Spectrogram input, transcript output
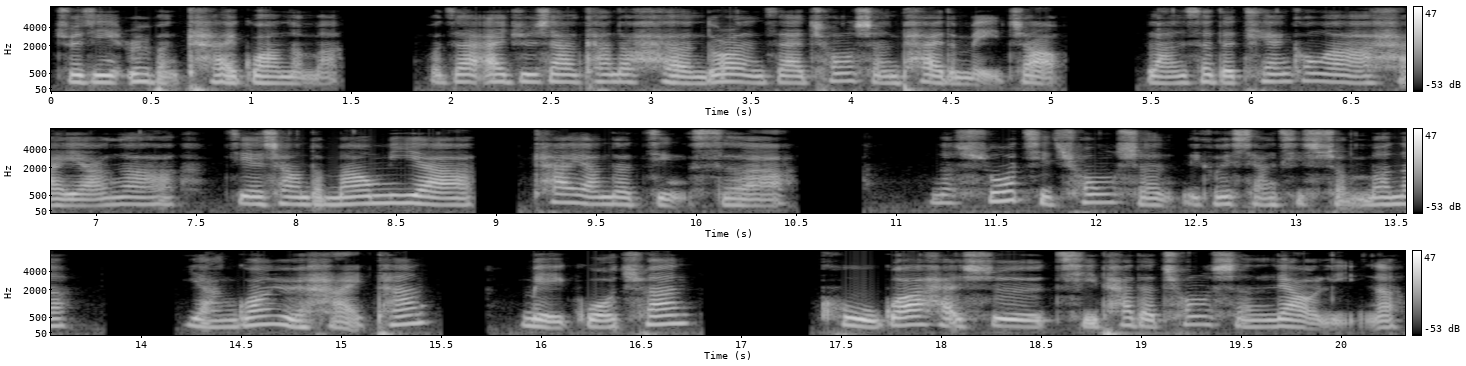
最近日本开关了嘛？我在 IG 上看到很多人在冲绳拍的美照，蓝色的天空啊，海洋啊，街上的猫咪啊，开阳的景色啊。那说起冲绳，你会想起什么呢？阳光与海滩，美国川。苦瓜还是其他的冲绳料理呢？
